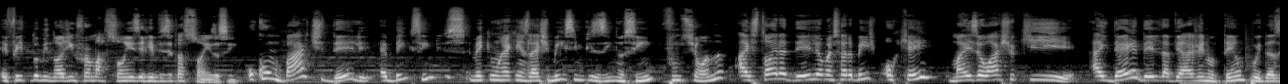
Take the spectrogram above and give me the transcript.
efeito dominó de informações e revisitações assim. O combate dele é bem simples, é meio que um hack and slash bem simplesinho assim, funciona. A história dele é uma história bem ok, mas eu acho que a ideia dele da viagem no tempo e das,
